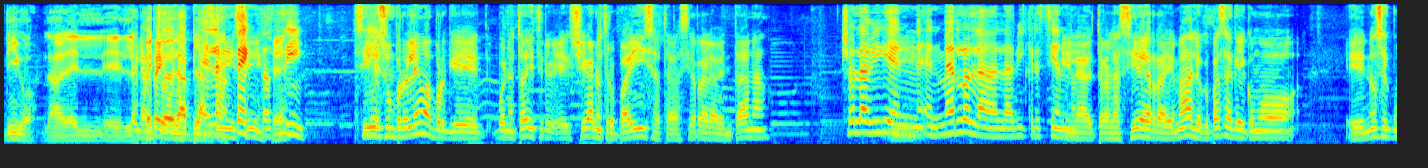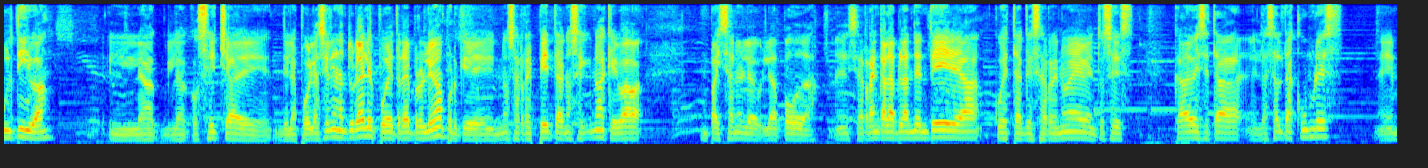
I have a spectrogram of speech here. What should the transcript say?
Digo, la- el, el El aspecto, aspecto. de la El planta. Sí, aspecto, sí. sí. Sí, es un problema porque, bueno, está eh, llega a nuestro país hasta la Sierra de la Ventana, Yo la vi en, Merlo, la, la vi creciendo. en la- tras la sierra y demás. Lo que pasa que como eh, no se cultiva, la, la cosecha de, de las poblaciones naturales puede traer problemas porque no se respeta, no, se, no es que va un paisano y la, la poda. eh, se arranca la planta entera, cuesta que se renueve, entonces cada vez está en las altas cumbres, eh,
